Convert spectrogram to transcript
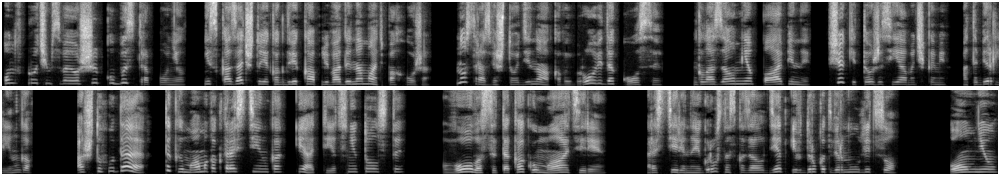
Он, впрочем, свою ошибку быстро понял. Не сказать, что я как две капли воды на мать похожа. Нос разве что одинаковый, брови да косы. Глаза у меня папины, щеки тоже с ямочками, от аберлингов. А что худая, так и мама как тростинка, и отец не толстый. Волосы-то как у матери. Растерянно и грустно сказал дед и вдруг отвернул лицо. Помню,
